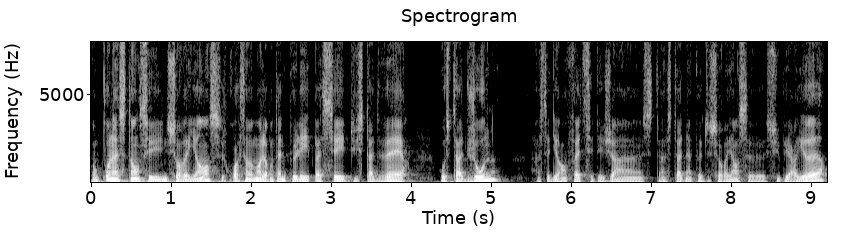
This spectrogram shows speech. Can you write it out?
Donc pour l'instant, c'est une surveillance. Je crois que simplement la montagne Pelée est passée du stade vert au stade jaune. Hein, c'est-à-dire, en fait, c'est déjà un, stade un peu de surveillance euh, supérieure.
